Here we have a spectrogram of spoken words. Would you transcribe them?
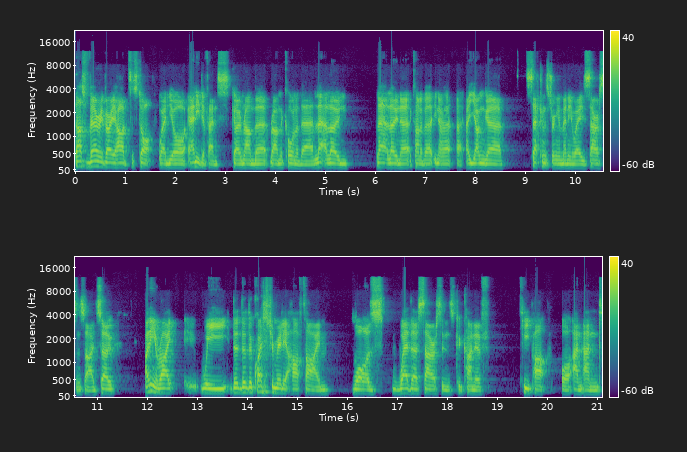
That's very very hard to stop when you're any defence going around the round the corner there. Let alone let alone a kind of a you know a, a younger second string in many ways Saracen side. So I think you're right. We the, the, the question really at half time was whether Saracens could kind of keep up or and and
